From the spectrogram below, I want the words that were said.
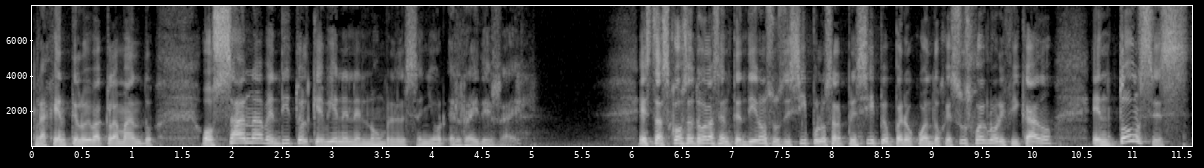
La gente lo iba clamando, Osana, bendito el que viene en el nombre del Señor, el Rey de Israel. Estas cosas no las entendieron sus discípulos al principio, pero cuando Jesús fue glorificado, entonces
